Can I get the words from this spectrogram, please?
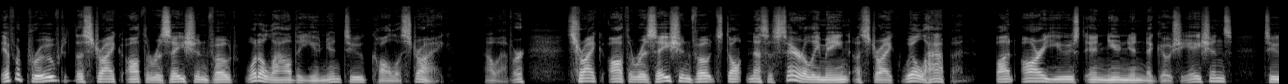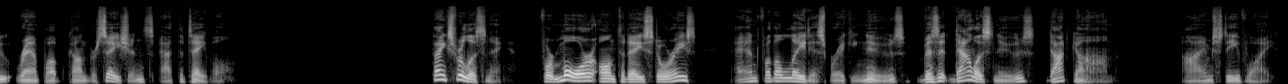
If approved, the strike authorization vote would allow the union to call a strike. However, strike authorization votes don't necessarily mean a strike will happen but are used in union negotiations to ramp up conversations at the table. Thanks for listening. For more on today's stories and for the latest breaking news, visit dallasnews.com. I'm Steve White.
